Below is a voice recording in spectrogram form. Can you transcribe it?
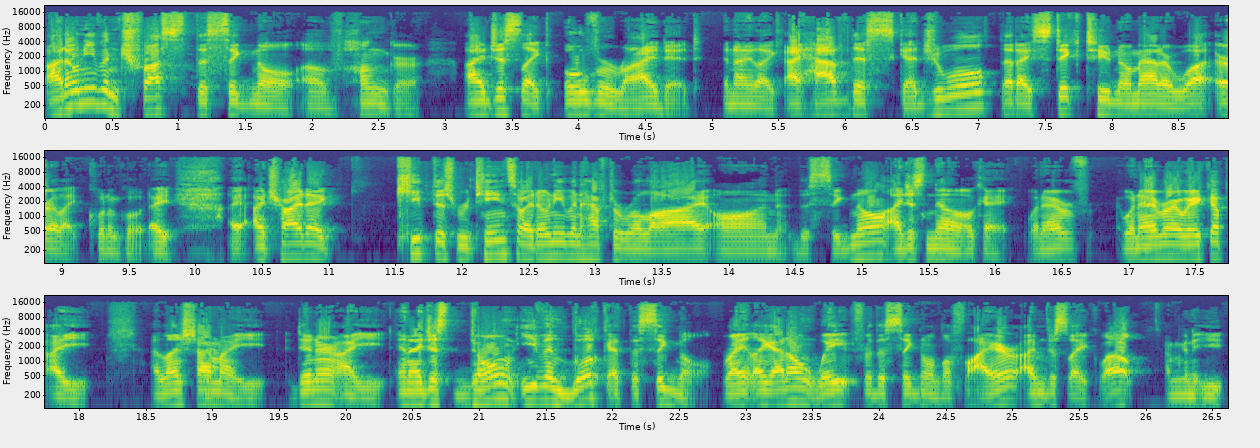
I don't even trust the signal of hunger. I just like override it. And I like I have this schedule that I stick to no matter what or like quote unquote. I I, I try to keep this routine so I don't even have to rely on the signal. I just know, okay, whenever whenever I wake up, I eat. At lunchtime, yeah. I eat. Dinner, I eat. And I just don't even look at the signal, right? Like I don't wait for the signal to fire. I'm just like, well, I'm gonna eat,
